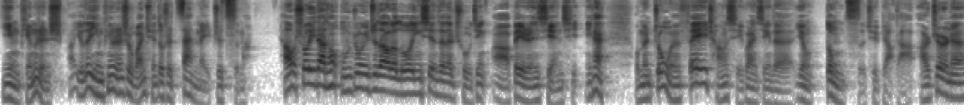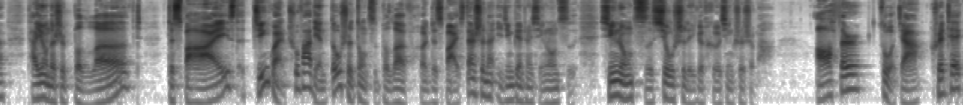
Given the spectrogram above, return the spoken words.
影评人士啊，有的影评人士完全都是赞美之词嘛。好，说了一大通，我们终于知道了罗琳现在的处境啊，被人嫌弃。你看，我们中文非常习惯性的用动词去表达，而这儿呢，它用的是 beloved、despised，尽管出发点都是动词 beloved 和 despised，但是呢，已经变成形容词。形容词修饰的一个核心是什么？Author 作家，critic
